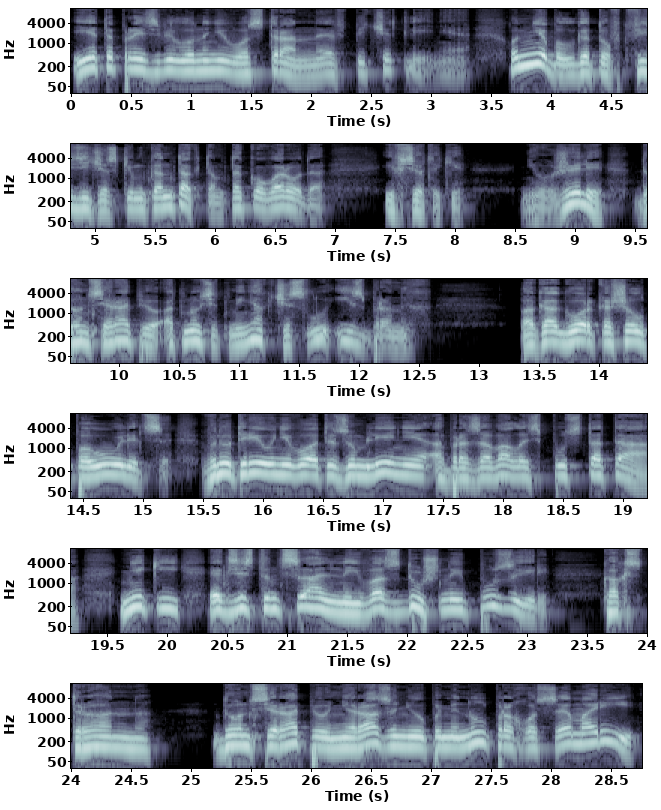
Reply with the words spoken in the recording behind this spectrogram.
и это произвело на него странное впечатление. Он не был готов к физическим контактам такого рода. И все-таки, неужели Дон Серапио относит меня к числу избранных? Пока Горка шел по улице, внутри у него от изумления образовалась пустота, некий экзистенциальный воздушный пузырь. Как странно! Дон Серапио ни разу не упомянул про Хосе Мари.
